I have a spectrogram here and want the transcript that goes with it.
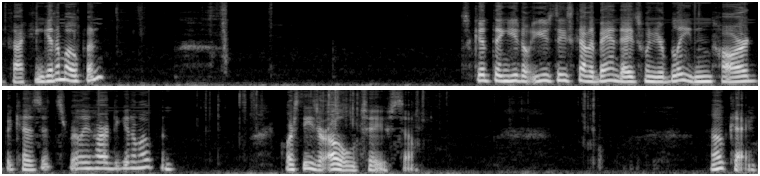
If I can get them open. It's a good thing you don't use these kind of band-aids when you're bleeding hard because it's really hard to get them open. Of course, these are old too, so. Okay.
